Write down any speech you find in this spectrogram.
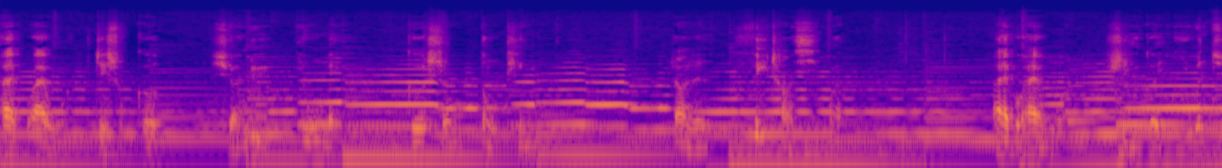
爱不爱我》这首歌，旋律优美，歌声动听，让人非常喜欢。爱不爱我是一个疑问句，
